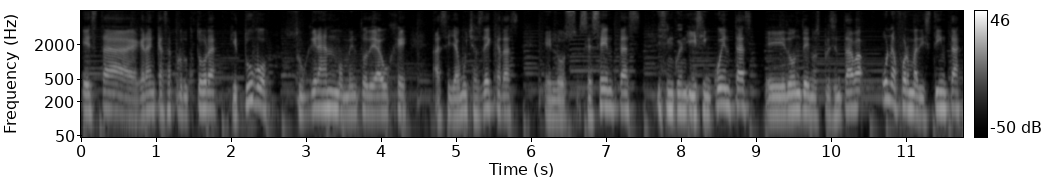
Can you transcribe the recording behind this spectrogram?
esta gran casa productora que tuvo su gran momento de auge hace ya muchas décadas, en los 60s Y 50. y 50 eh, donde nos presentaba una forma distinta,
